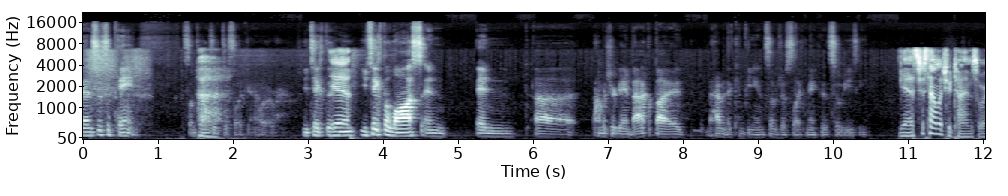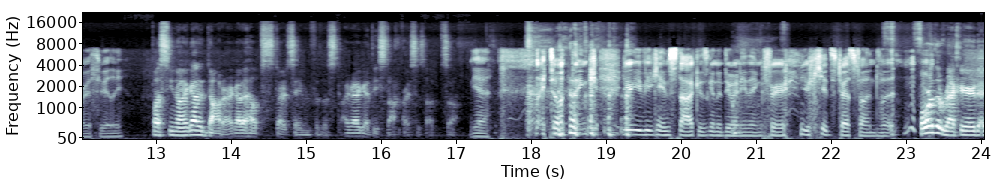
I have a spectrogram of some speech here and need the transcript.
and it's just a pain. Sometimes it's just like yeah, whatever. You take the Yeah. you, you take the loss and and uh, how much you're getting back by having the convenience of just like making it so easy. Yeah, it's just how much your time's worth, really. Plus, you know, I got a daughter. I gotta help start saving for this. I gotta get these stock prices up. So Yeah, I don't think your EB game stock is gonna do anything for your kid's trust fund, but for the record,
